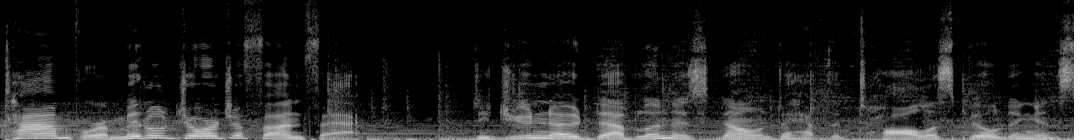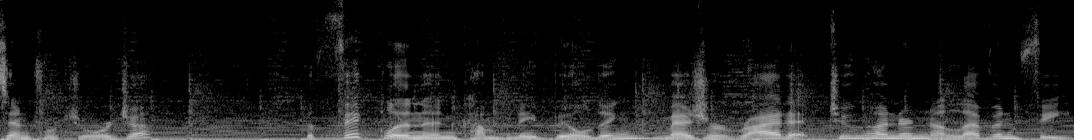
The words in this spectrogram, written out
Time for a Middle Georgia fun fact. Did you know Dublin is known to have the tallest building in central Georgia? The Ficklin and Company building measured right at 211 feet.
